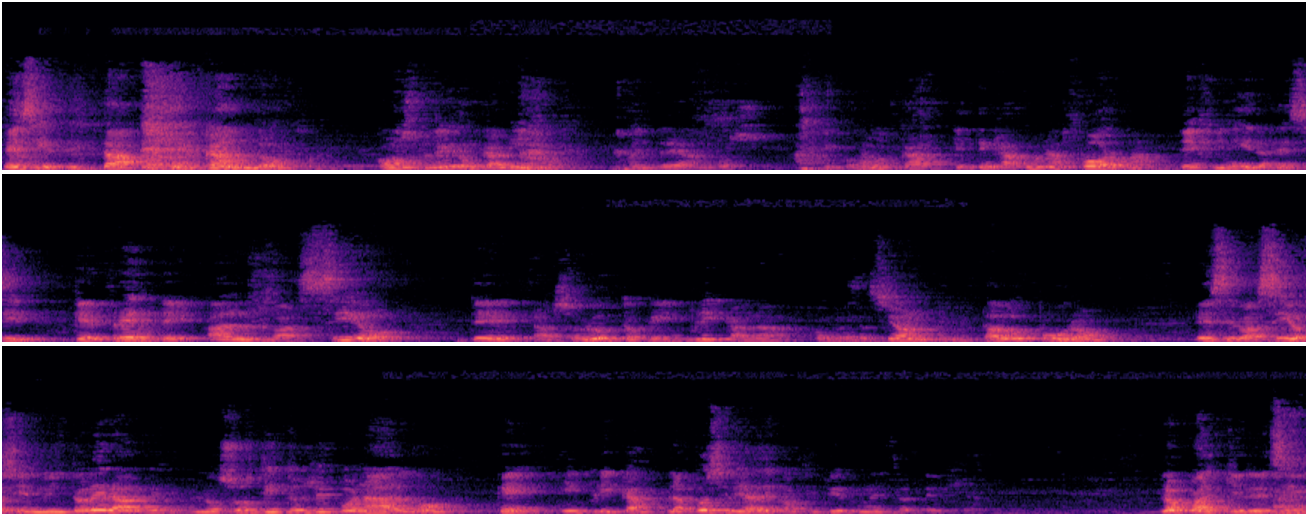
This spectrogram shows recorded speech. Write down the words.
Es decir, está buscando construir un camino entre ambos que que tenga una forma definida, es decir, que frente al vacío de absoluto que implica la conversación en estado puro, ese vacío siendo intolerable lo sustituye con algo que implica la posibilidad de constituir una estrategia. Lo cual quiere decir,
